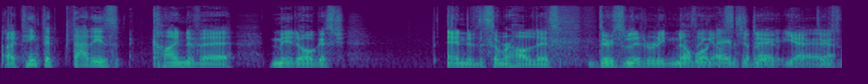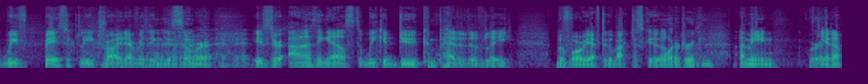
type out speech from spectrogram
And I think that that is kind of a mid August. End of the summer holidays. There's literally nothing more else to, to do. Yeah, Yeah, yeah. we've basically tried everything this summer. Is there anything else that we could do competitively before we have to go back to school? Water drinking? I mean, We're- you know,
